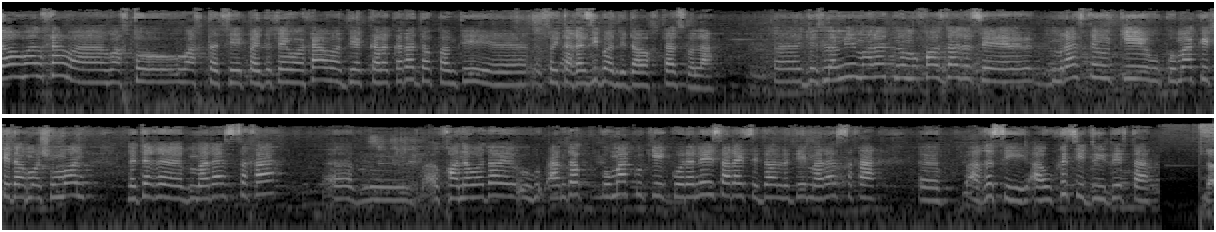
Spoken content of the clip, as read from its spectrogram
دا اول ښه وه وختو وخته چې پیدا شوی وه ښه وه بیا کره کره دا پنتې سوی تغذي باندې دا وخته سوله د اسلامي امارت نه مخواست دا ده چې مرسته وکړي حکومت کې چې دا ماشومان له دغه مرض څخه خانواده همدا کمک وکړي کورنۍ سره چې دا له دې مرض څخه هغه سي او ښه سي دوی بیرته دا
